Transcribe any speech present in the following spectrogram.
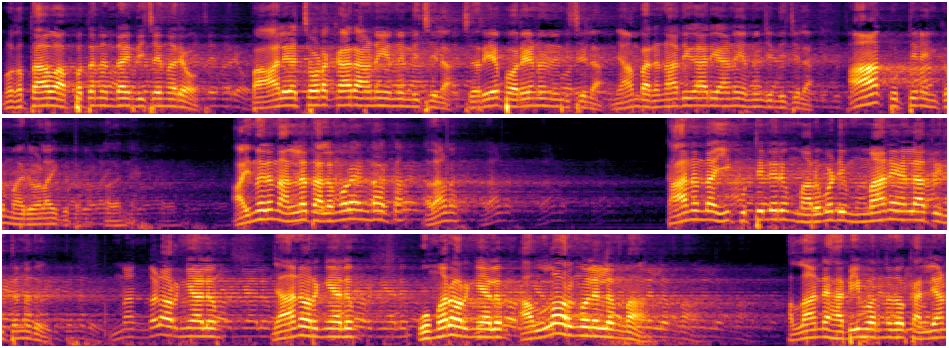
മുഖത്താവ് അപ്പൊ തന്നെ എന്താ എന്തിച്ചെന്നറിയോ പാൽ കച്ചവടക്കാരാണ് എന്ന് ചിന്തിച്ചില്ല ചെറിയ പൊരയാണ് ചിന്തിച്ചില്ല ഞാൻ ഭരണാധികാരിയാണ് എന്നും ചിന്തിച്ചില്ല. ആ കുട്ടിനെ എനിക്ക് മരുവളായി കിട്ടണം. അതന്നെ. അതിനൊരു നല്ല തലമുറ ഉണ്ടാക്കാം. അതാണ്. കാരണം എന്താ? ഈ കുട്ടിന്റെ ഒരു മറുപടി ഉമ്മാനെയല്ല തിരുത്തുന്നത് മങ്ങൾ ഉറങ്ങിയാലും ഞാൻ ഉറങ്ങിയാലും ഉമർ ഉറങ്ങിയാലും അല്ല ഉറങ്ങൂലല്ലോ അമ്മ അള്ളാന്റെ ഹബീബ് പറഞ്ഞതോ കല്യാണ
